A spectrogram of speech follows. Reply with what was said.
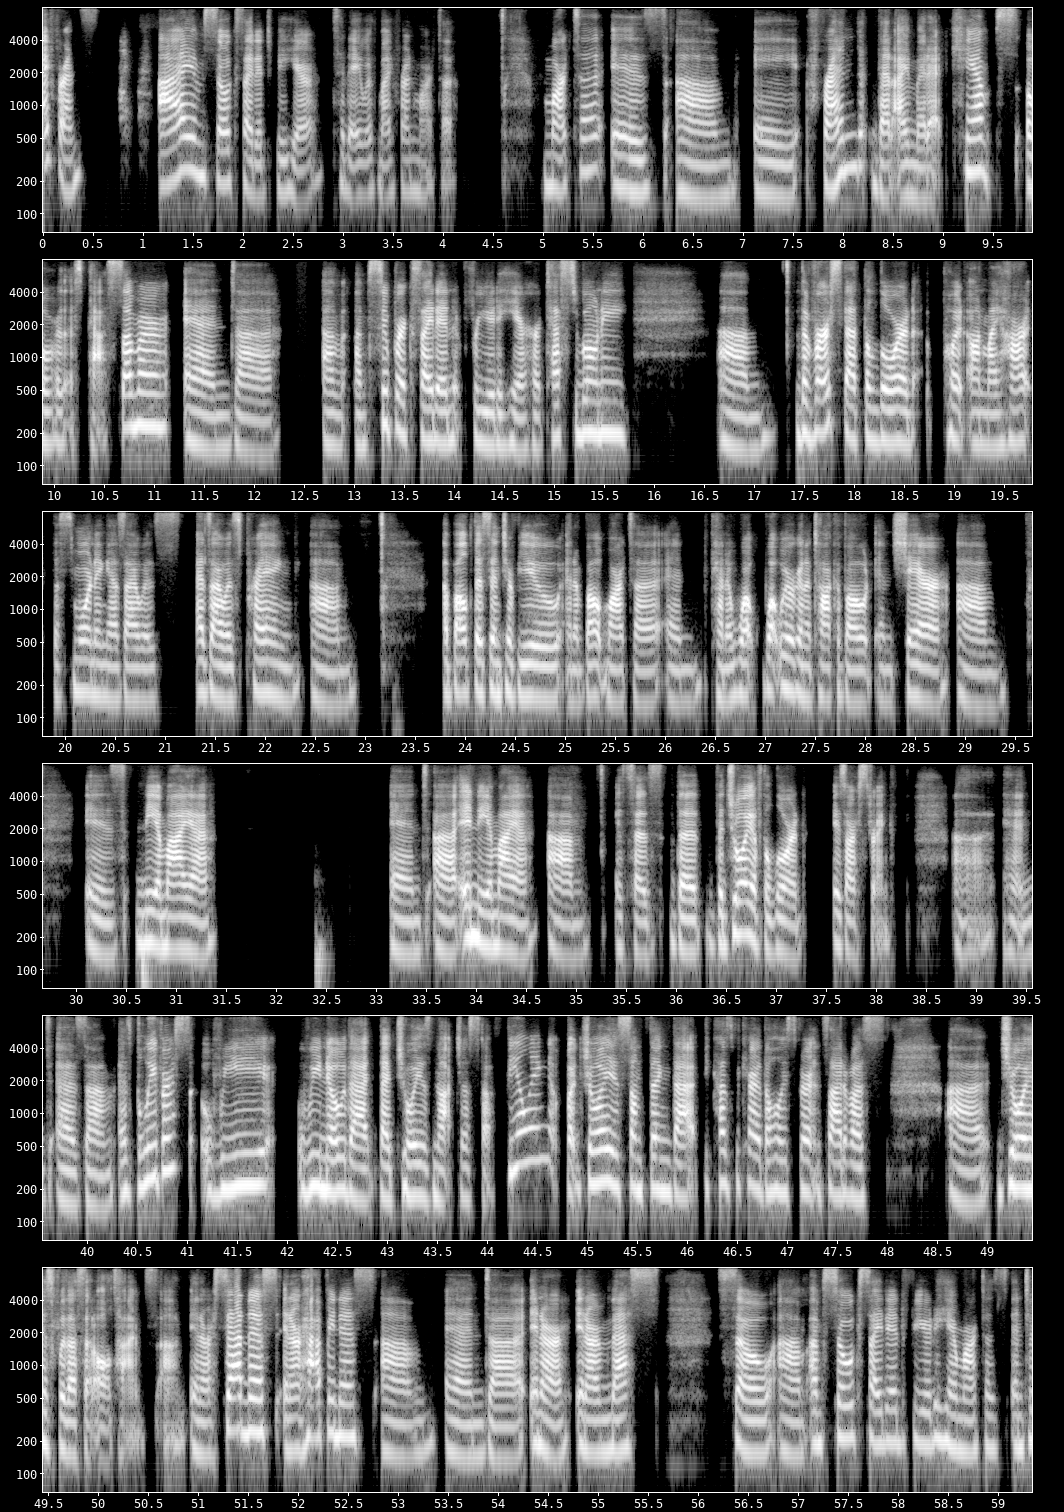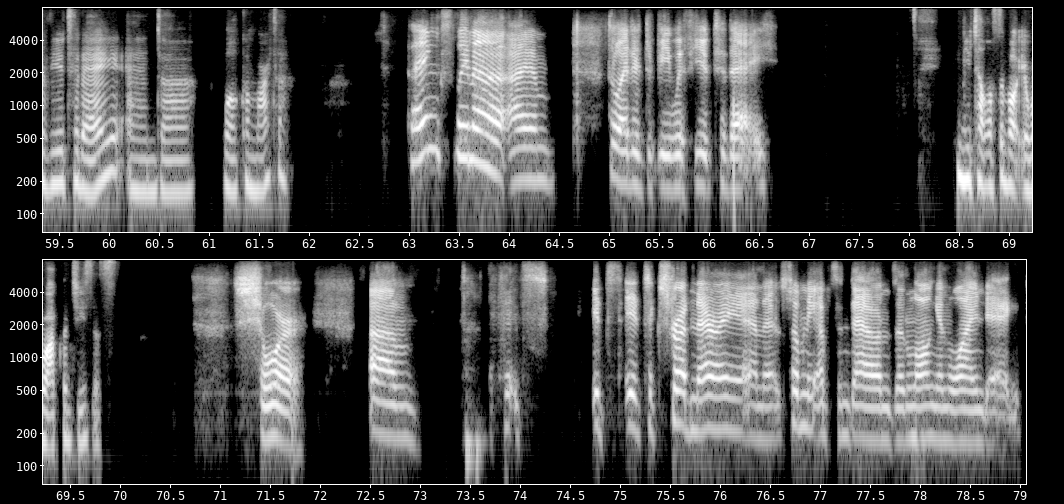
Hi, friends. I am so excited to be here today with my friend Marta. Marta is um, a friend that I met at camps over this past summer, and uh, I'm, I'm super excited for you to hear her testimony. Um, the verse that the Lord put on my heart this morning as I was as I was praying um, about this interview and about Marta and kind of what what we were going to talk about and share um, is Nehemiah. And uh, in Nehemiah, um, it says the the joy of the Lord is our strength. Uh, and as um, as believers, we we know that that joy is not just a feeling, but joy is something that because we carry the Holy Spirit inside of us, uh, joy is with us at all times um, in our sadness, in our happiness, um, and uh, in our in our mess. So um, I'm so excited for you to hear Marta's interview today, and uh, welcome, Marta. Thanks, Lena. I am delighted to be with you today. Can you tell us about your walk with Jesus? Sure um, it's it's it's extraordinary and it's so many ups and downs and long and winding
